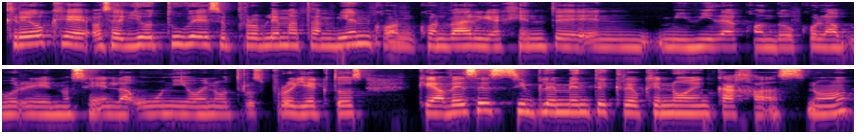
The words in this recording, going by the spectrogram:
creo que, o sea, yo tuve ese problema también con, con varias gente en mi vida cuando colaboré, no sé, en la uni o en otros proyectos, que a veces simplemente creo que no encajas, ¿no?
